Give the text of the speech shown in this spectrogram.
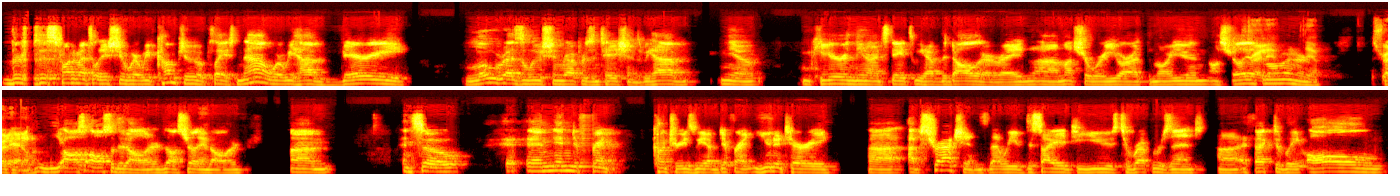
there's this fundamental issue where we've come to a place now where we have very low resolution representations. We have, you know, here in the United States, we have the dollar, right? Uh, I'm not sure where you are at the moment. Are you in Australia, Australia at the moment? Or? Yeah. Australian okay. dollar. Also, also the dollar, the Australian yeah. dollar. Um, and so, and in different countries, we have different unitary uh, abstractions that we've decided to use to represent uh, effectively all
